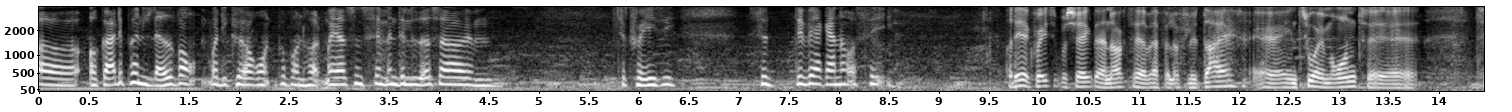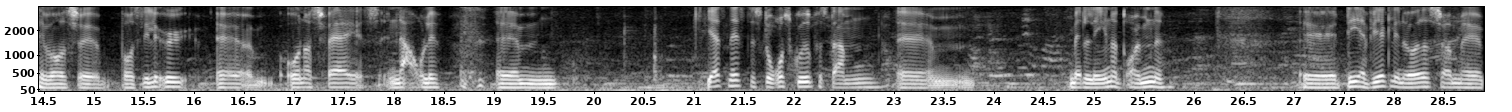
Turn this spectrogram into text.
Og, og gør det på en ladvogn, hvor de kører rundt på Bornholm. Og jeg synes simpelthen, det lyder så, øhm, så crazy. Så det vil jeg gerne over se. Og det her crazy projekt er nok til at, i hvert fald at flytte dig øh, en tur i morgen til, øh, til vores, øh, vores lille ø øh, under Sveriges navle. øhm, jeres næste store skud på stammen, øh, Madeleine og drømmene, øh, det er virkelig noget, som øh,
